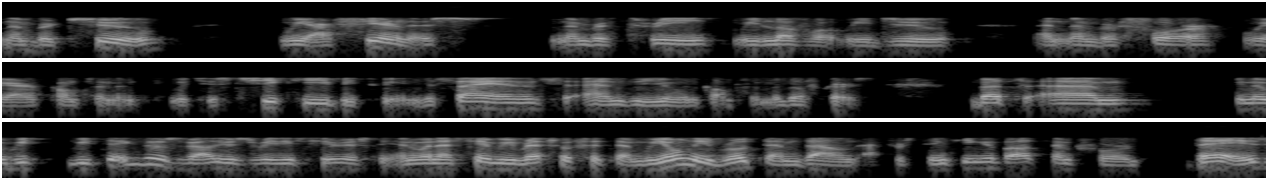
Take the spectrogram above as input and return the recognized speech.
Number two, we are fearless. Number three, we love what we do. And number four, we are complement, which is cheeky between the science and the human complement, of course. But um, you know, we, we take those values really seriously. And when I say we retrofit them, we only wrote them down after thinking about them for days.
